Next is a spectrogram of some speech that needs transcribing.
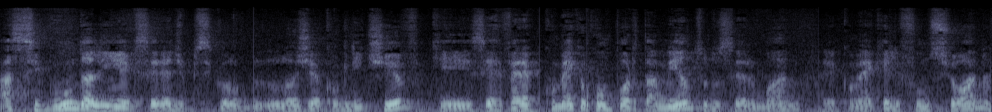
A segunda linha que seria de psicologia cognitiva, que se refere a como é que o comportamento do ser humano, eh, como é que ele funciona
